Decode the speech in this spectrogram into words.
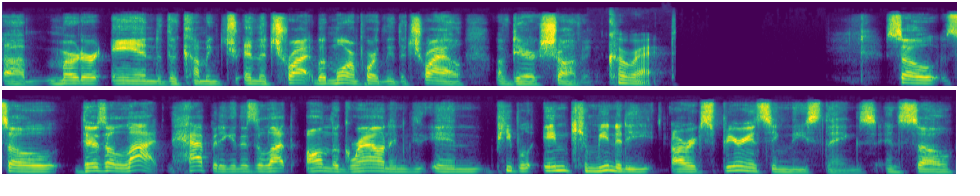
uh, murder and the coming tr- and the trial, but more importantly, the trial of Derek Chauvin. Correct. So, so there's a lot happening, and there's a lot on the ground, and in people in community are experiencing these things, and so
